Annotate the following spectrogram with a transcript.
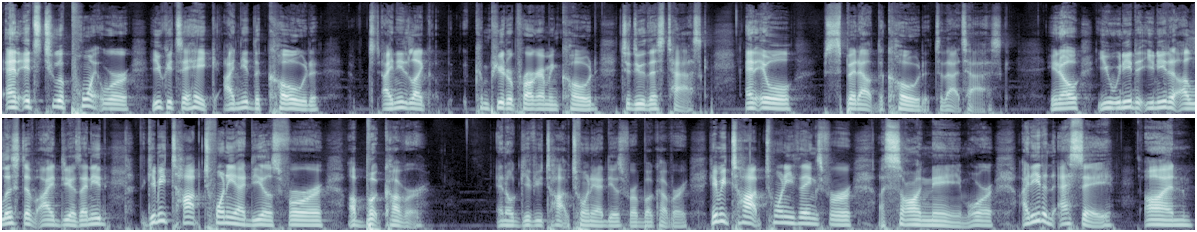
And it's to a point where you could say, "Hey, I need the code. I need like computer programming code to do this task," and it will spit out the code to that task. You know, you need you need a list of ideas. I need give me top 20 ideas for a book cover. And it'll give you top 20 ideas for a book cover. Give me top 20 things for a song name or I need an essay on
